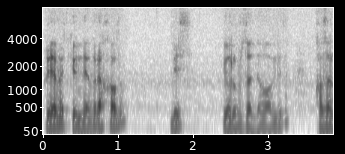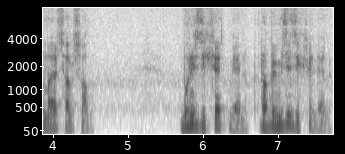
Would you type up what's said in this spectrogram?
kıyamet gününe bırakalım. Biz yolumuza devam edip kazanmaya çalışalım. Bunu zikretmeyelim, Rabbimizi zikredelim.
